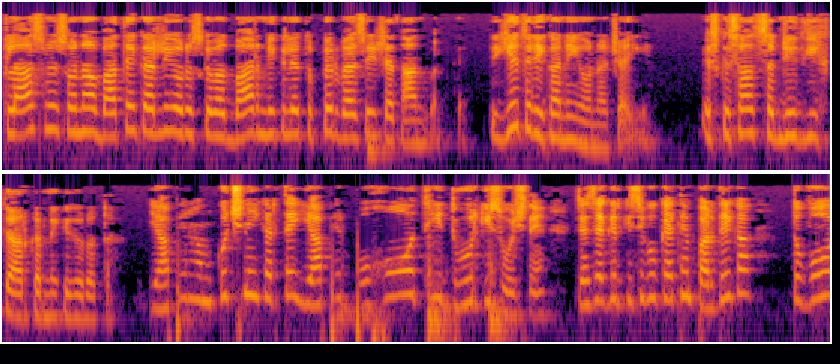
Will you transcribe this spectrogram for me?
کلاس میں سنا باتیں کر لی اور اس کے بعد باہر نکلے تو پھر ویسے ہی شیتان بن گئے یہ طریقہ نہیں ہونا چاہیے اس کے ساتھ سنجیدگی اختیار کرنے کی ضرورت ہے یا پھر ہم کچھ نہیں کرتے یا پھر بہت ہی دور کی سوچتے ہیں جیسے اگر کسی کو کہتے ہیں پردے کا تو وہ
